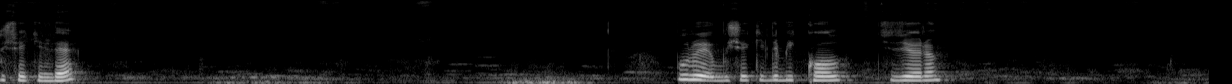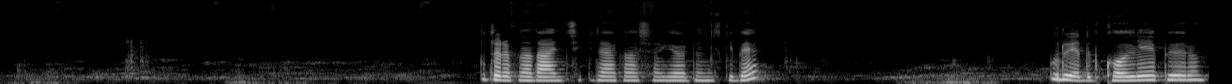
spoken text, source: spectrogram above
Bu şekilde. Buraya bu şekilde bir kol çiziyorum. Bu tarafına da aynı şekilde arkadaşlar gördüğünüz gibi. Buraya da bir kolye yapıyorum.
